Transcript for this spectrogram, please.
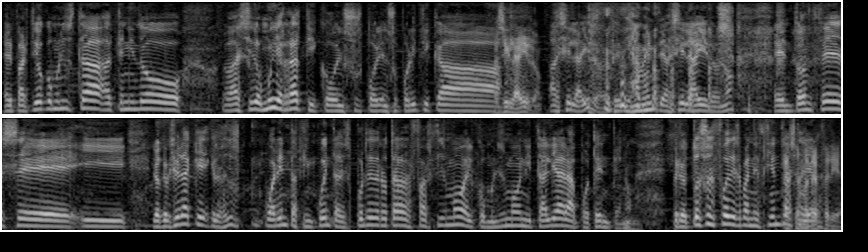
el Partido Comunista ha tenido ha sido muy errático en, sus, en su política. Así le ha ido. Así le ha ido, efectivamente, así le ha ido, ¿no? Entonces, eh, y lo que pasa era que, que en los años 40, 50, después de derrotar al fascismo, el comunismo en Italia era potente, ¿no? Pero todo eso fue desvaneciendo A hasta me llegar- refería,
